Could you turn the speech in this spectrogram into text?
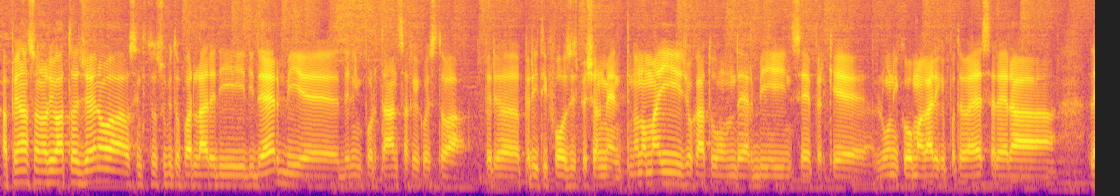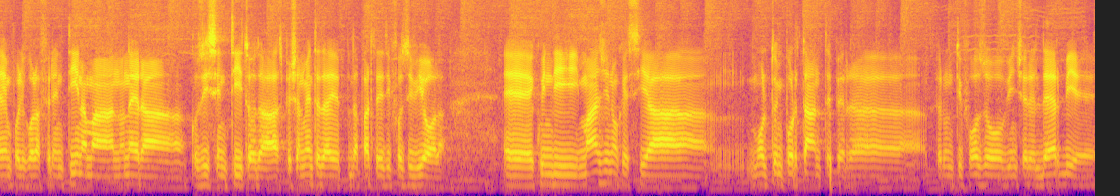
Appena sono arrivato a Genova ho sentito subito parlare di, di derby e dell'importanza che questo ha per, per, i tifosi specialmente. Non ho mai giocato un derby in sé perché l'unico magari che poteva essere era l'Empoli con la Fiorentina ma non era così sentito da, specialmente da, da, parte dei tifosi viola. E quindi immagino che sia molto importante per, per un tifoso vincere il derby e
